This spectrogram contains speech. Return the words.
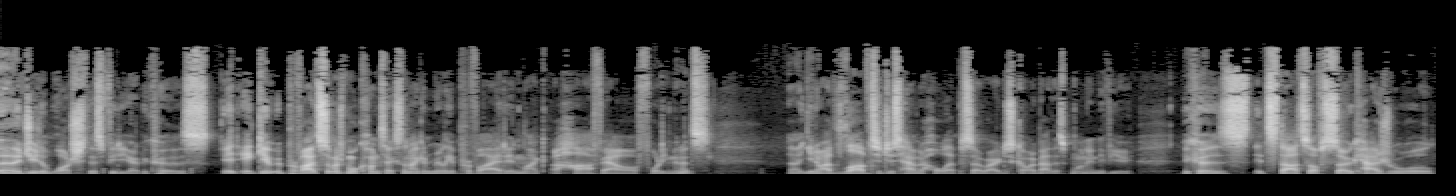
urge you to watch this video because it it, give, it provides so much more context than I can really provide in like a half hour, forty minutes. Uh, you know, I'd love to just have a whole episode where I just go about this one interview because it starts off so casual.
